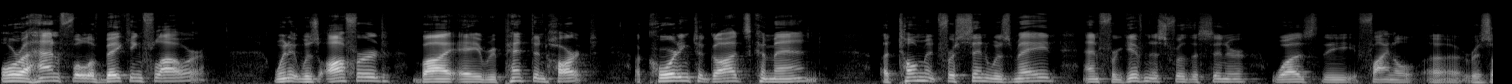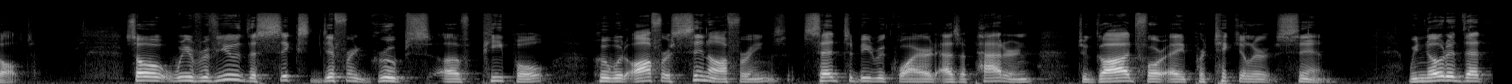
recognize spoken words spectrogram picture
or a handful of baking flour, when it was offered by a repentant heart, according to God's command, atonement for sin was made and forgiveness for the sinner was the final uh, result. So we've reviewed the six different groups of people who would offer sin offerings said to be required as a pattern to God for a particular sin. We noted that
